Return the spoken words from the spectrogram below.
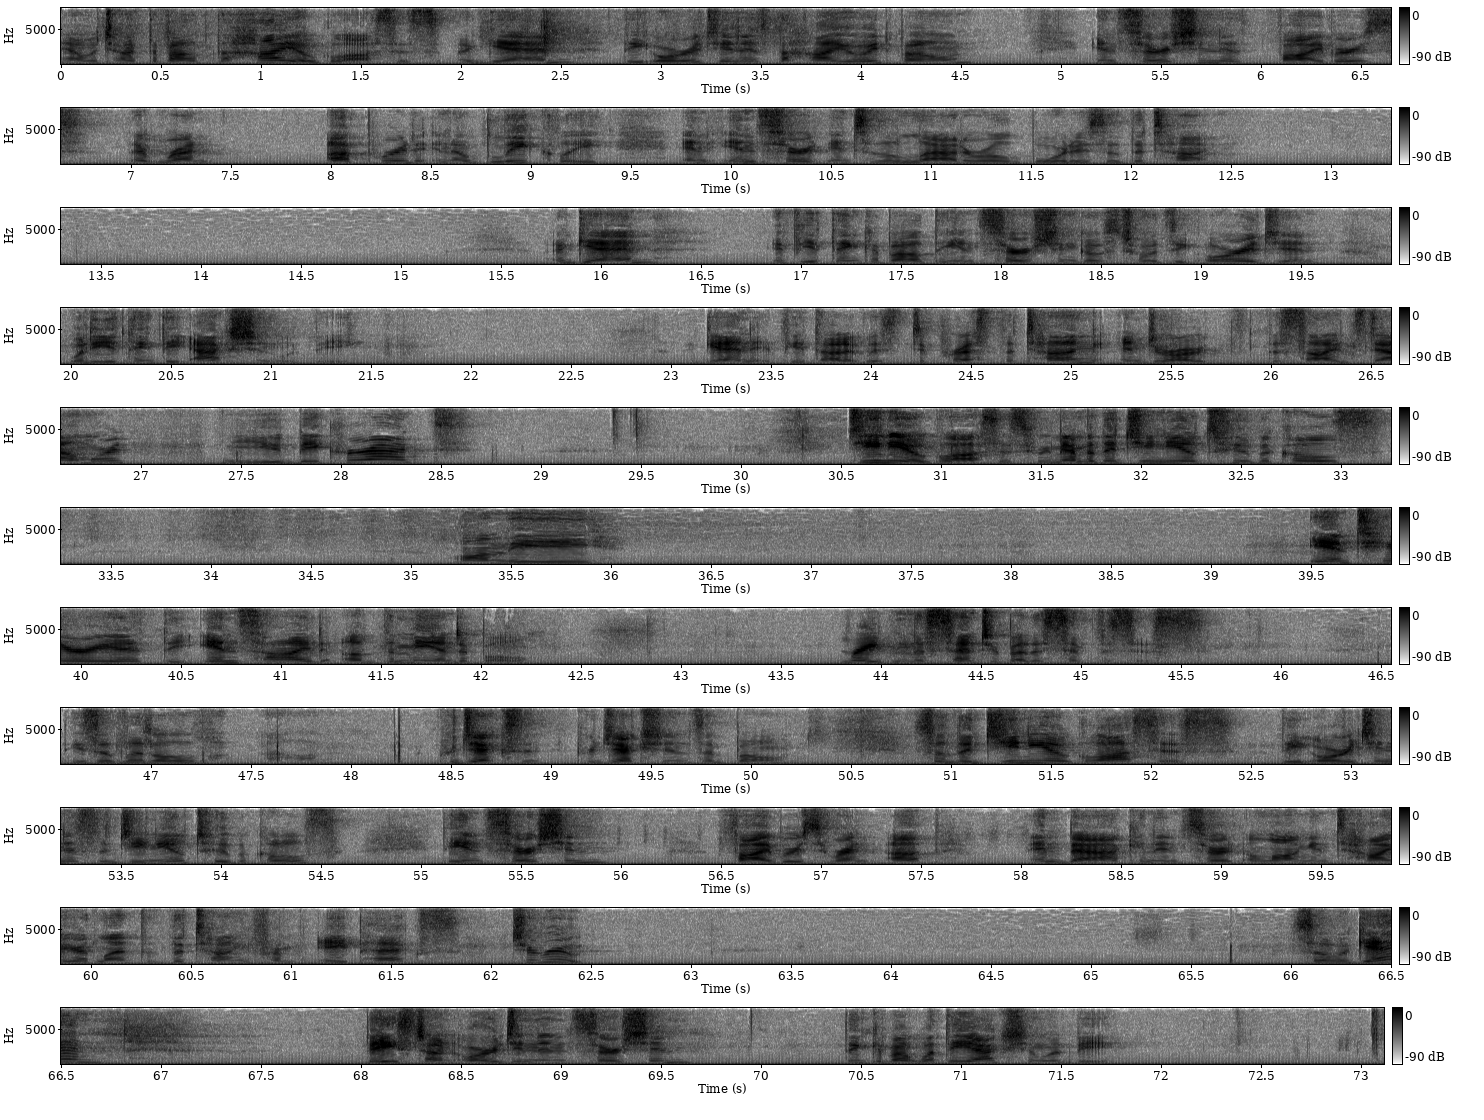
Now we talked about the hyoglossus. Again, the origin is the hyoid bone. Insertion is fibers that run upward and obliquely and insert into the lateral borders of the tongue. Again, if you think about the insertion goes towards the origin, what do you think the action would be? Again, if you thought it was depress the tongue and draw the sides downward, you'd be correct. Genioglossus, remember the geniotubercles on the anterior, the inside of the mandible, right in the center by the symphysis. These are little um, projection, projections of bone. So the genioglossus, the origin is the genial tubercles. The insertion fibers run up and back and insert along entire length of the tongue from apex to root. So again, based on origin insertion, think about what the action would be.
